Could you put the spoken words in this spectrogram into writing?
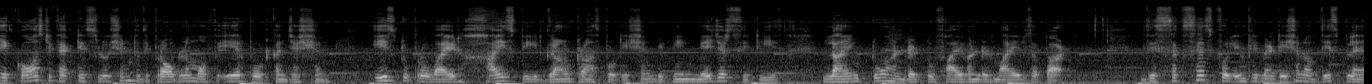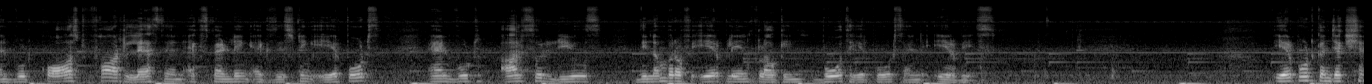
A cost-effective solution to the problem of airport congestion is to provide high-speed ground transportation between major cities lying 200 to 500 miles apart. The successful implementation of this plan would cost far less than expanding existing airports and would also reduce the number of airplane clogging both airports and airways. Airport congestion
